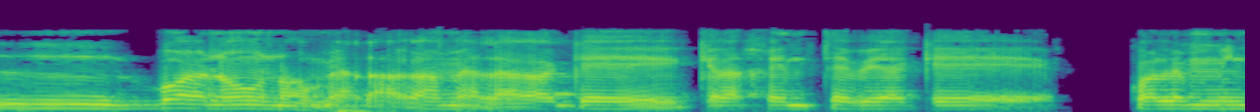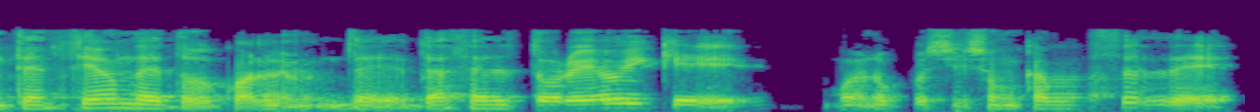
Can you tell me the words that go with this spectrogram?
Mm, bueno, no, me halaga, me halaga que, que la gente vea que cuál es mi intención de todo, cuál de, de hacer el toreo y que, bueno, pues si son capaces de,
